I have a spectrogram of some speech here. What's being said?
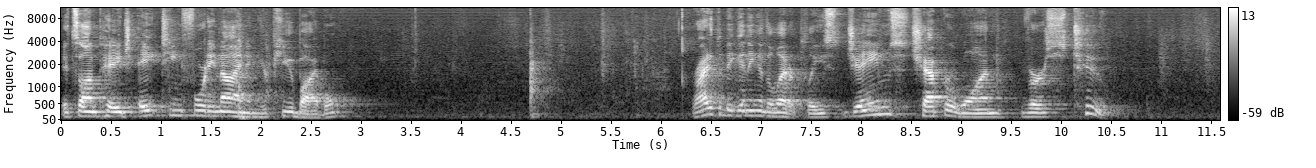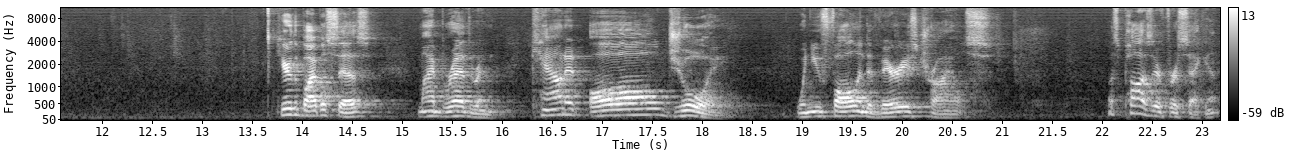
It's on page 1849 in your Pew Bible. Right at the beginning of the letter, please. James chapter 1, verse 2. Here the Bible says, My brethren, count it all joy when you fall into various trials. Let's pause there for a second.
